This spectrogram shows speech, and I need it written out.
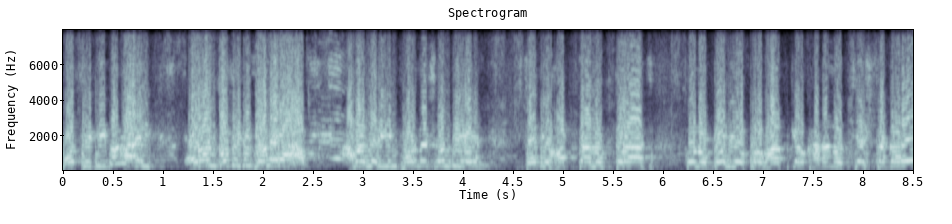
প্রতিটি ভাই এবং প্রতিটি বোনেরা আমাদের ইনফরমেশন দিবেন। যদি হত্যা লুপ্তরাজ কোন দলীয় প্রভাব কেউ খাটানোর চেষ্টা করে,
